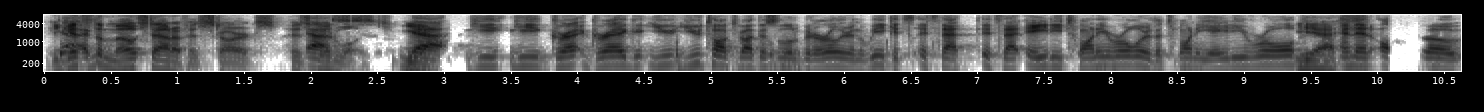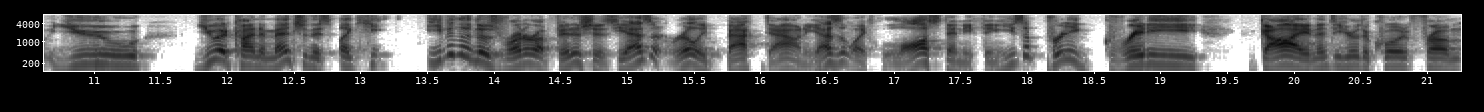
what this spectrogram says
He yeah, gets I mean, the most out of his starts, his yes, good ones. Yeah, yeah, he he Greg, Greg, you you talked about this a little bit earlier in the week. It's it's that it's that 80-20 rule or the 20-80 rule. Yes. And then also you you had kind of mentioned this like he even in those runner-up finishes, he hasn't really backed down. He hasn't like lost anything. He's a pretty gritty guy. And then to hear the quote from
